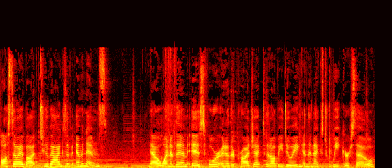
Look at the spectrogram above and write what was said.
Also, I bought two bags of M&Ms. Now, one of them is for another project that I'll be doing in the next week or so.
